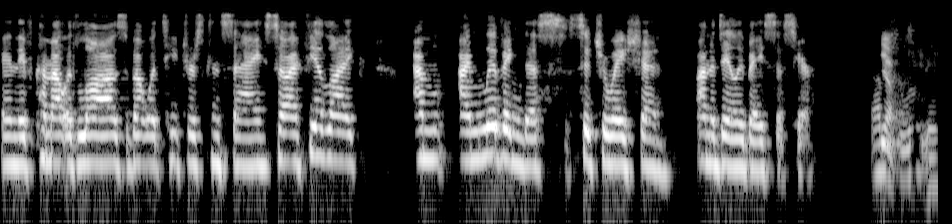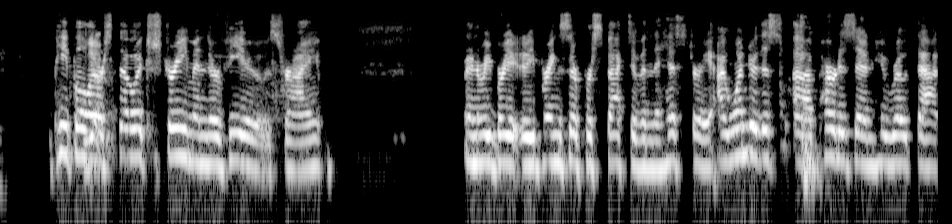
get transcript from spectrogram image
and they've come out with laws about what teachers can say. So I feel like I'm I'm living this situation on a daily basis here. Absolutely. People yeah. are so extreme in their views, right? And he brings their perspective in the history. I wonder this uh, partisan who wrote that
